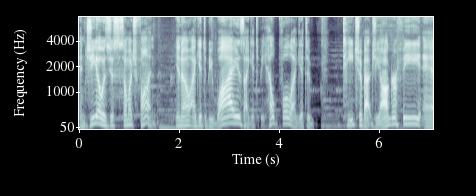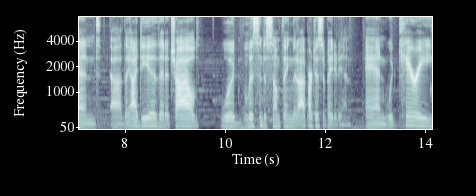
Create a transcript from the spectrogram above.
And Geo is just so much fun. You know, I get to be wise, I get to be helpful, I get to teach about geography and uh, the idea that a child would listen to something that I participated in and would carry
